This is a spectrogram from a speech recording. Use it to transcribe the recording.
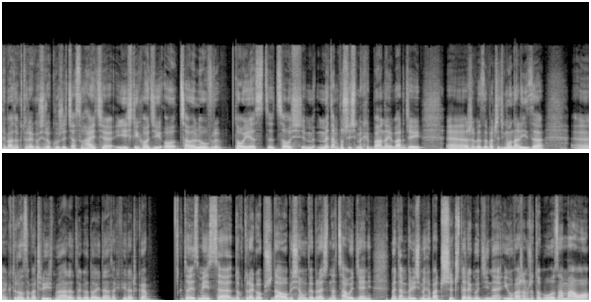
chyba do któregoś roku życia. Słuchajcie, jeśli chodzi o cały Louvre, to jest coś. My, tam poszliśmy chyba najbardziej, e, żeby zobaczyć Monalizę, e, którą zobaczyliśmy, ale do tego dojdę za chwileczkę. To jest miejsce, do którego przydałoby się wybrać na cały dzień. My tam byliśmy chyba 3-4 godziny i uważam, że to było za mało,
